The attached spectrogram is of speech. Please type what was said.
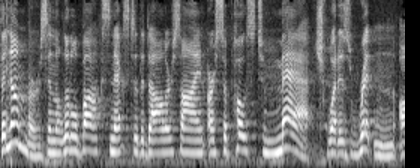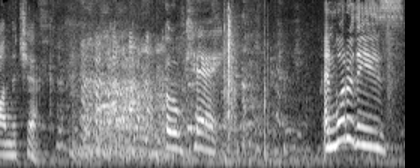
The numbers in the little box next to the dollar sign are supposed to match what is written on the check. Okay. And what are these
